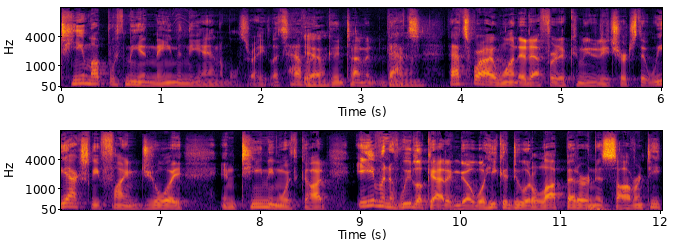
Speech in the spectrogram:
Team up with me and name in naming the animals, right? Let's have Yeah. a good time. And that's that's where I want at Ephrata Community Church that we actually find joy in teaming with God, even if we look at it and go, well, He could do it a lot better in His sovereignty.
